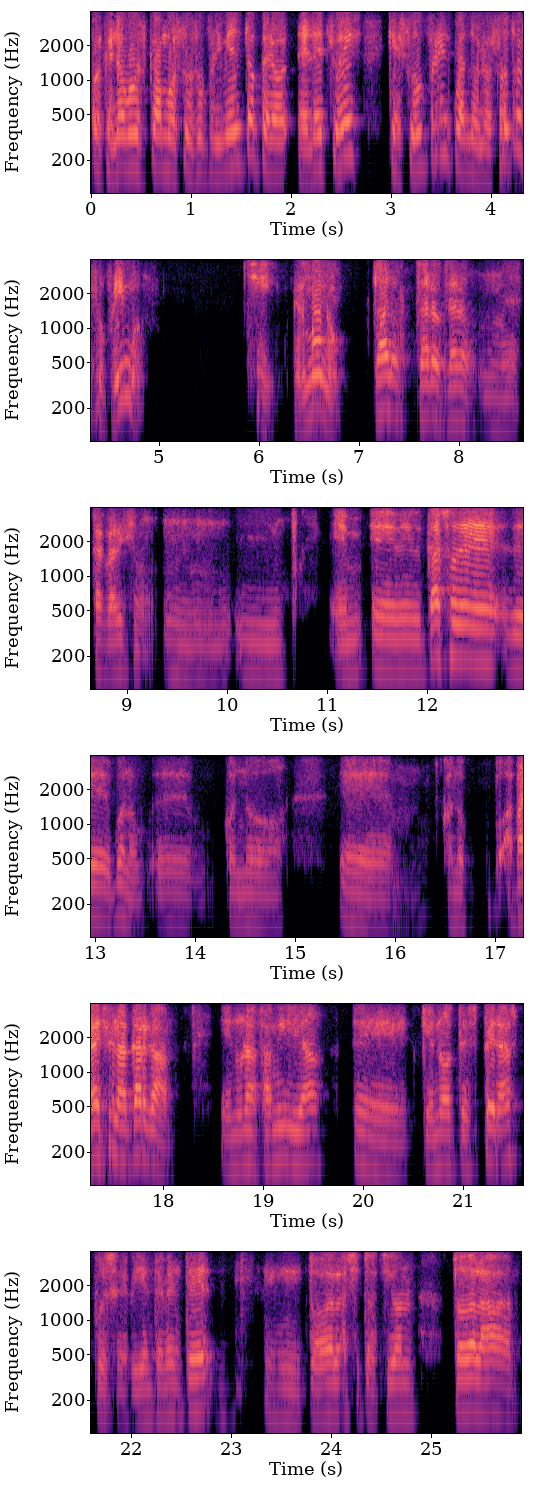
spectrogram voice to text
porque no buscamos su sufrimiento, pero el hecho es que sufren cuando nosotros sufrimos. Sí. Hermano. Claro, claro, claro, mm, está clarísimo. Mm, mm, en, el caso de, bueno, eh, cuando, eh, cuando aparece una carga en una familia eh, que no te esperas, pues evidentemente toda la situación, toda la,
